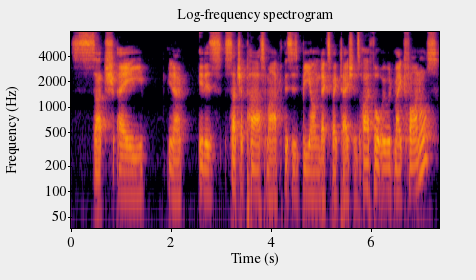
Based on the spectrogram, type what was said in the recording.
such a you know it is such a pass mark. This is beyond expectations. I thought we would make finals.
